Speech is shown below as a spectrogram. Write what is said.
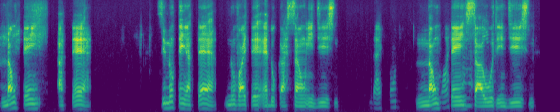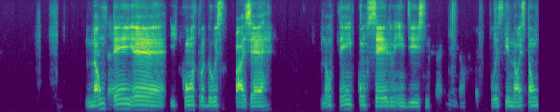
não tem a terra. Se não tem a terra, não vai ter educação indígena. Não tem saúde indígena. Não tem é, encontro dos pajé. Não tem conselho indígena. Então, Por isso que nós estamos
